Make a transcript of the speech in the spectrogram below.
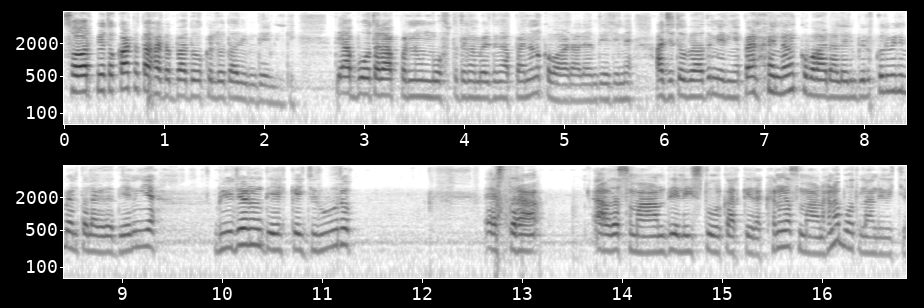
100 ਰੁਪਏ ਤੋਂ ਘੱਟ ਤਾਂ ਡੱਬਾ 2 ਕਿਲੋ ਦਾ ਦਿੰਦੇ ਨਹੀਂਗੇ ਤੇ ਆ ਬੋਤਲ ਆਪਾਂ ਨੂੰ ਮੁਫਤ ਦੀਆਂ ਮਿਲਦੀਆਂ, ਆਪਾਂ ਇਹਨਾਂ ਨੂੰ ਕਵਾੜ ਵਾਲਿਆਂ ਦੀਆਂ ਜਿੰਨੇ ਅੱਜ ਤੋਂ ਬਾਅਦ ਮੇਰੀਆਂ ਭੈਣਾਂ ਇਹਨਾਂ ਨੂੰ ਕਵਾੜ ਵਾਲੇ ਨੂੰ ਬਿਲਕੁਲ ਵੀ ਨਹੀਂ ਮੈਨੂੰ ਤਾਂ ਲੱਗਦਾ ਦੇਣਗੀਆਂ। ਵੀਡੀਓ ਨੂੰ ਦੇਖ ਕੇ ਜ਼ਰੂਰ ਇਸ ਤਰ੍ਹਾਂ ਆਪਦਾ ਸਮਾਨ ਦੇ ਲਈ ਸਟੋਰ ਕਰਕੇ ਰੱਖਣਗਾ ਸਮਾਨ ਹਨਾ ਬੋਤਲਾਂ ਦੇ ਵਿੱਚ।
